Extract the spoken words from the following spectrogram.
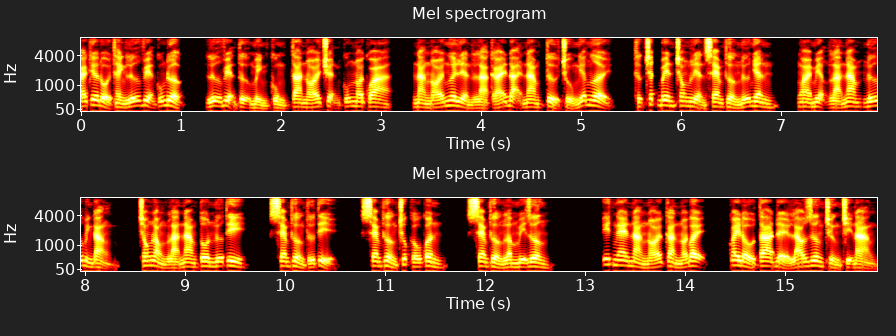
cái kia đổi thành lữ viện cũng được, lữ viện tự mình cùng ta nói chuyện cũng nói qua, nàng nói ngươi liền là cái đại nam tử chủ nghĩa người, thực chất bên trong liền xem thường nữ nhân, ngoài miệng là nam nữ bình đẳng, trong lòng là nam tôn nữ thi xem thường tứ tỷ, xem thường trúc cấu quân, xem thường lâm mỹ dương. Ít nghe nàng nói càn nói bậy, quay đầu ta để lão dương trừng trị nàng,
